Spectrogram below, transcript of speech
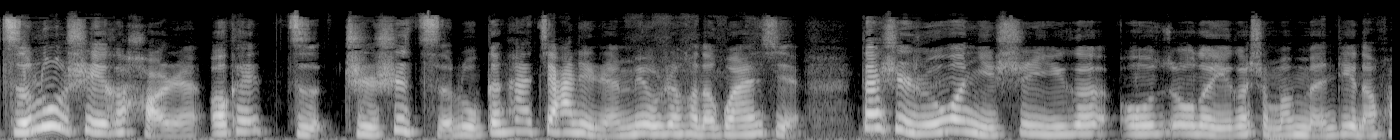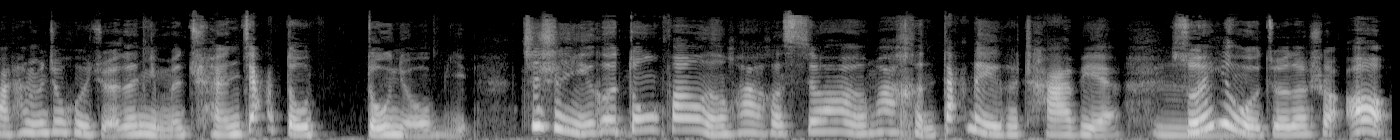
子路是一个好人，OK，子只是子路，跟他家里人没有任何的关系。但是如果你是一个欧洲的一个什么门第的话，他们就会觉得你们全家都都牛逼。这是一个东方文化和西方文化很大的一个差别。所以我觉得说，哦，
